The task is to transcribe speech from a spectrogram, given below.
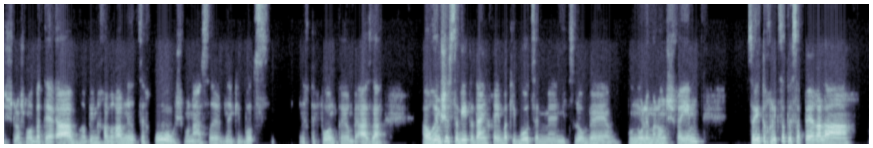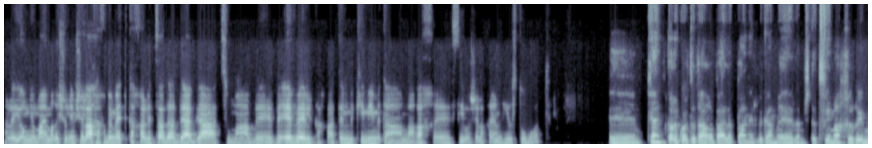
300 אה, בתי אב, רבים מחבריו נרצחו, 18 בני קיבוץ נחטפו, הם כיום בעזה. ההורים של שגית עדיין חיים בקיבוץ, הם ניצלו ופונו למלון שפיים. שגית, תוכלי קצת לספר על, ה... על היום יומיים הראשונים שלך, איך באמת ככה לצד הדאגה העצומה ו... ואבל, ככה אתם מקימים את המערך סיוע שלכם, גיוס תרומות? אמ, כן, קודם כל תודה רבה על הפאנל וגם אה, למשתתפים האחרים.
